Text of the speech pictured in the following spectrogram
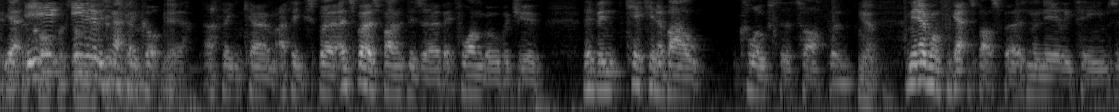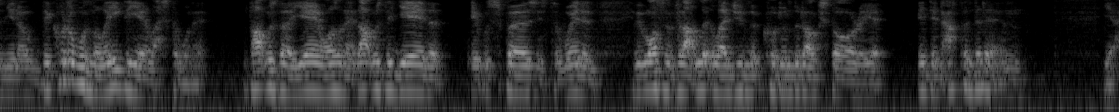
If yeah. it's a cup of some even if it's an FA Cup. yeah. Yeah. I think um, I think Spurs and Spurs fans deserve it. It's long overdue. They've been kicking about close to the top, and Yeah. I mean everyone forgets about Spurs and the nearly teams, and you know they could have won the league the year Leicester won it. That was their year, wasn't it? That was the year that it was Spurs' to win, and if it wasn't for that little engine that could underdog story, it, it didn't happen, did it? And yeah.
